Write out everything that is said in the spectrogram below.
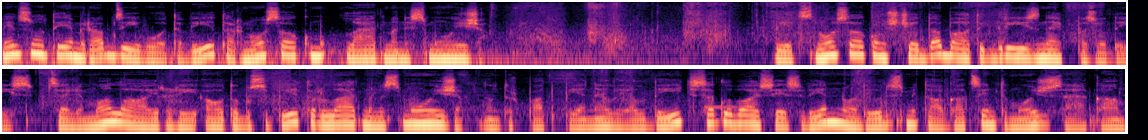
Viens no tiem ir apdzīvota vieta ar nosaukumu Lēdmanes mūža. Vietas nosaukums šķiet dabā tik drīz nepazudīs. Ceļa malā ir arī autobusu pietura Lētmanas mūža, un turpat pie neliela dīķa saglabājusies viena no 20. gadsimta mūža sēkām,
